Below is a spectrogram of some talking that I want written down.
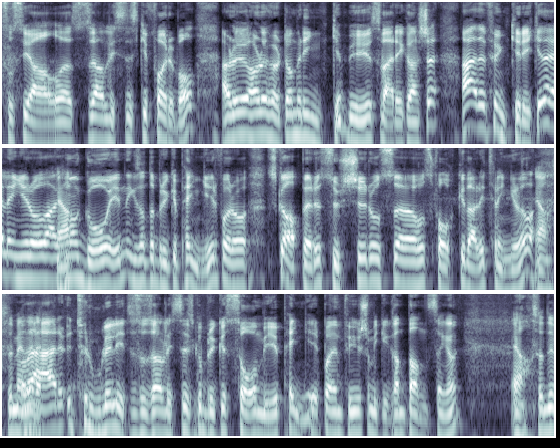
sosial, sosialistiske formål. Er du, har du hørt om Rinkeby i Sverige, kanskje? Nei, det funker ikke det lenger. Og der kan Ja. man gå inn ikke sant, og bruke penger for å skape ressurser hos, eh, hos folket der de trenger det. Ja, og det er utrolig lite sosialistisk å bruke så mye penger på en fyr som ikke kan danse engang. Ja, Så du,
